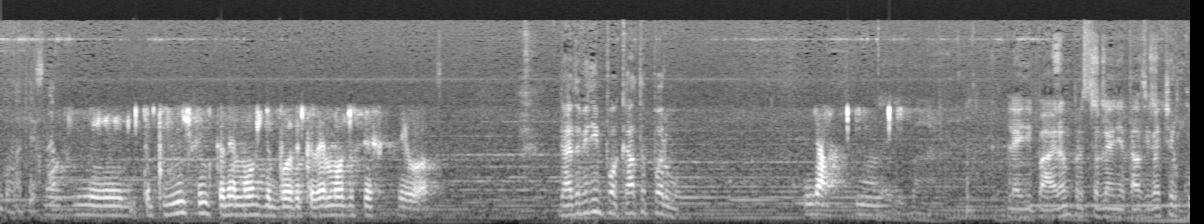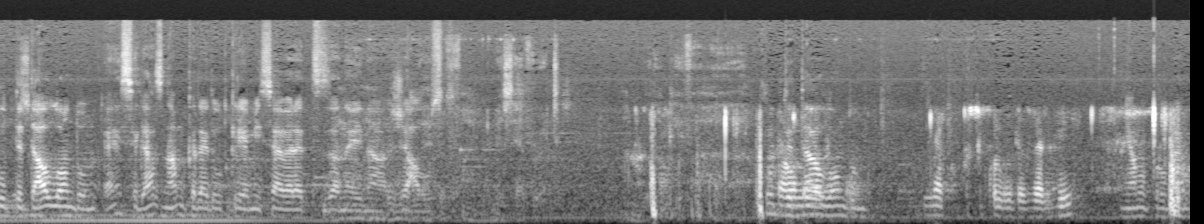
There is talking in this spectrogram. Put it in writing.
го натиснем. да помислим къде може да бъде, къде може да се е скрила. Дай да видим плаката първо. Да. м, Лейди Байрън, представление тази вечер, клуб Дедал, Лондон. Е, сега знам къде да открием и Северет за нейна жалост. Клуб Да, Дедал, да. Лондон. Няколко секунди да зареди. Няма проблем.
